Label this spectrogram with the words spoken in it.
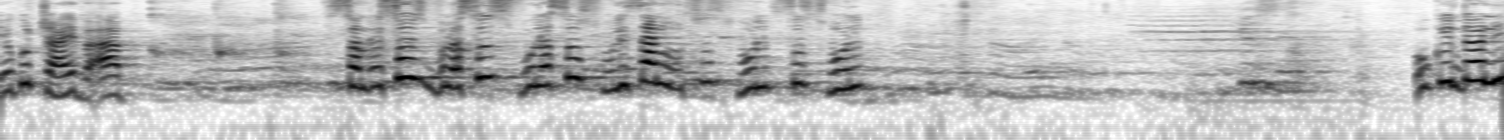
yokudrayiva apha sonto susivula susivula susivula isangqa susivula susivula ukintoni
